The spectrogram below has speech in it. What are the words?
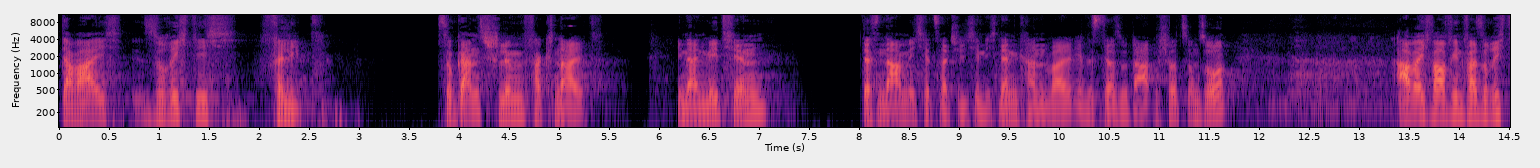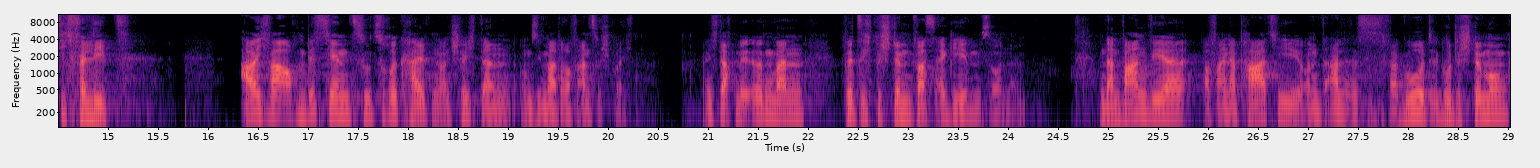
da war ich so richtig verliebt. So ganz schlimm verknallt in ein Mädchen, dessen Namen ich jetzt natürlich hier nicht nennen kann, weil ihr wisst ja so Datenschutz und so. Aber ich war auf jeden Fall so richtig verliebt. Aber ich war auch ein bisschen zu zurückhaltend und schüchtern, um sie mal darauf anzusprechen. Und ich dachte mir, irgendwann wird sich bestimmt was ergeben. So, ne? Und dann waren wir auf einer Party und alles war gut, gute Stimmung.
